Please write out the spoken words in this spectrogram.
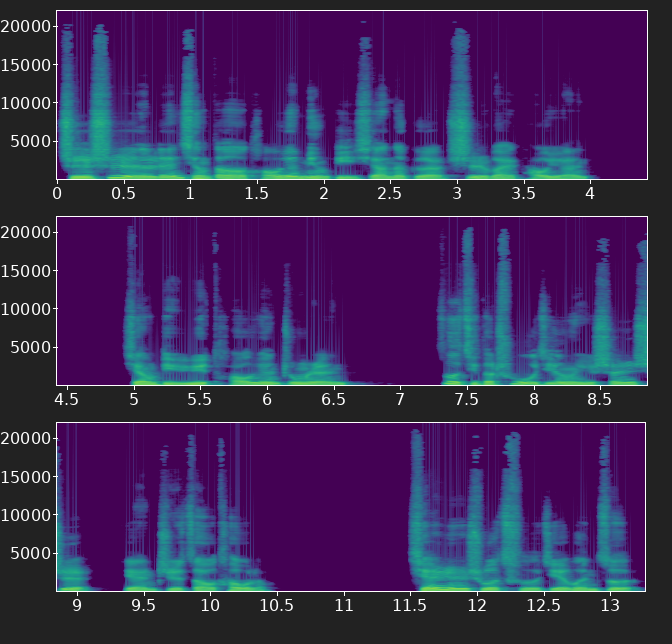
使诗人联想到陶渊明笔下那个世外桃源。相比于桃源中人，自己的处境与身世简直糟透了。前人说此节文字，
